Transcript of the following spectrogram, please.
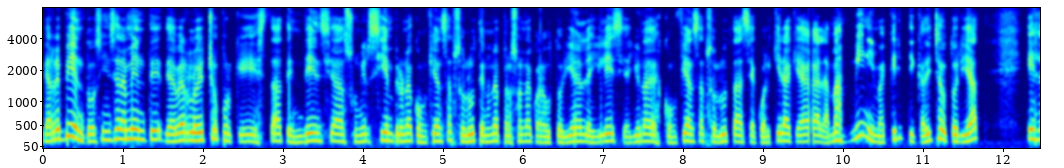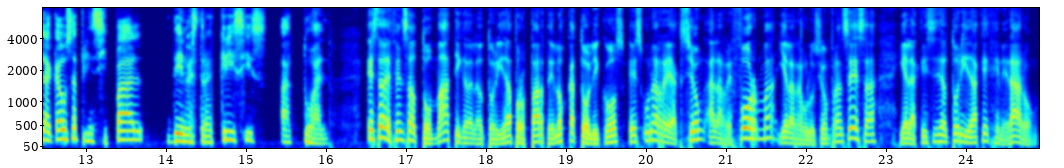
Me arrepiento, sinceramente, de haberlo hecho porque esta tendencia a asumir siempre una confianza absoluta en una persona con autoridad en la Iglesia y una desconfianza absoluta hacia cualquiera que haga la más mínima crítica a dicha autoridad es la causa principal de nuestra crisis actual. Esta defensa automática de la autoridad por parte de los católicos es una reacción a la Reforma y a la Revolución Francesa y a la crisis de autoridad que generaron.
